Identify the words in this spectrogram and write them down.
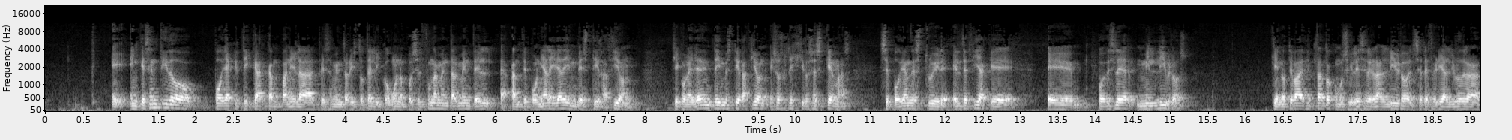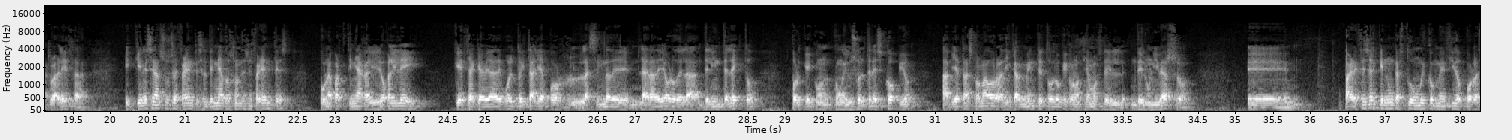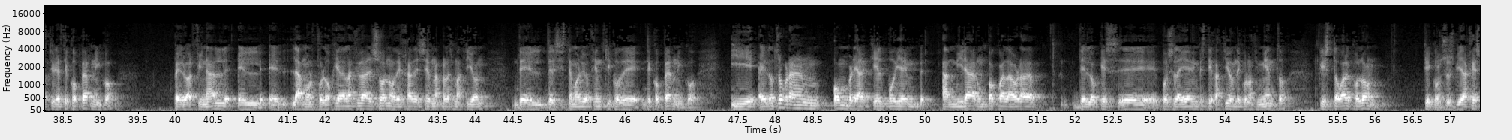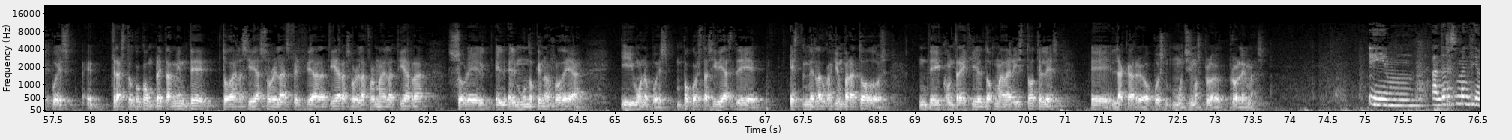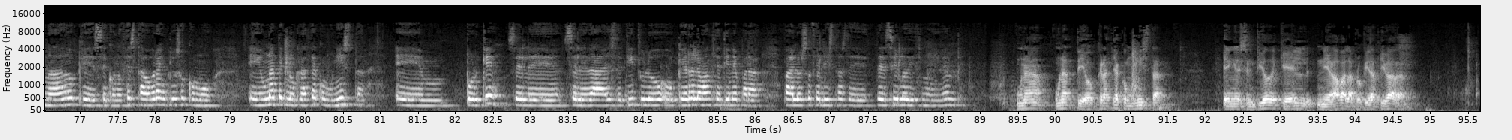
¿En qué sentido podía criticar Campanella el pensamiento aristotélico? Bueno, pues él fundamentalmente él anteponía la idea de investigación, que con la idea de investigación esos rígidos esquemas se podían destruir. Él decía que eh, puedes leer mil libros que no te va a decir tanto como si lees el gran libro, él se refería al libro de la naturaleza. ¿Y quiénes eran sus referentes? Él tenía dos grandes referentes. Por una parte tenía Galileo Galilei, que decía que había devuelto a Italia por la senda de la edad de oro del intelecto, porque con, el uso del telescopio había transformado radicalmente todo lo que conocíamos del, universo. Eh, parece ser que nunca estuvo muy convencido por las teorías de Copérnico, pero al final la morfología de la ciudad del Sol no deja de ser una plasmación del, sistema heliocéntrico de, Copérnico. Y el otro gran hombre al que él podía admirar un poco a la hora de lo que es eh, pues la idea de investigación, de conocimiento, Cristóbal Colón, que con sus viajes pues eh, trastocó completamente todas las ideas sobre la esfericidad de la Tierra, sobre la forma de la Tierra, sobre el, mundo que nos rodea. Y bueno, pues un poco estas ideas de extender la educación para todos, de contradecir el dogma de Aristóteles, eh, le acarreó pues muchísimos problemas. Y mm, antes has mencionado que se conoce esta obra incluso como eh, una tecnocracia comunista. Em, ¿Por qué se le, se le, da ese título o qué relevancia tiene para, para los socialistas del siglo XIX y XX? Una, una teocracia comunista en el sentido de que él negaba la propiedad privada,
